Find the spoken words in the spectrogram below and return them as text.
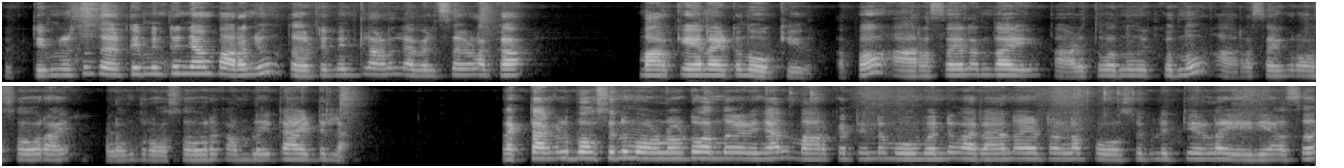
ഫിഫ്റ്റി മിനിറ്റ്സും തേർട്ടി മിനിറ്റും ഞാൻ പറഞ്ഞു. തേർട്ടി മിനിറ്റിലാണ് ലെവൽസുകളൊക്കെ മാർക്ക് ചെയ്യാനായിട്ട് നോക്കിയത്. അപ്പോൾ ആർ എസ് ഐയിൽ എന്തായി? താഴത്ത് വന്ന് നിൽക്കുന്നു. ആർ എസ് ഐ ക്രോസ് ഓവറായി ഇപ്പോഴും ക്രോസ് ഓവർ കംപ്ലീറ്റ് ആയിട്ടില്ല. റെക്ടാങ്കിൾ ബോക്സിന് മുകളിലോട്ട് വന്നു കഴിഞ്ഞാൽ മാർക്കറ്റിന്റെ മൂവ്മെന്റ് വരാനായിട്ടുള്ള പോസിബിലിറ്റി ഉള്ള ഏരിയാസ്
